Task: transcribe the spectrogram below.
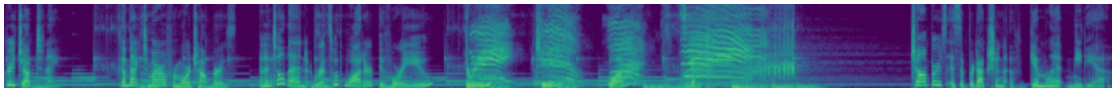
Great job tonight. Come back tomorrow for more chompers. And until then, rinse with water before you. Three, two, one, spit. Chompers is a production of Gimlet Media.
